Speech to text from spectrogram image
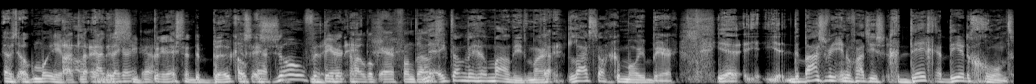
Dat is ook een mooie oh, en de cypress en de beukers en zoveel. berg hou ik ook erg van trouwens. Nee, ik dan weer helemaal niet. Maar ja. laatst zag ik een mooie berg. Je, je, de basis van je innovatie is gedegradeerde grond.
